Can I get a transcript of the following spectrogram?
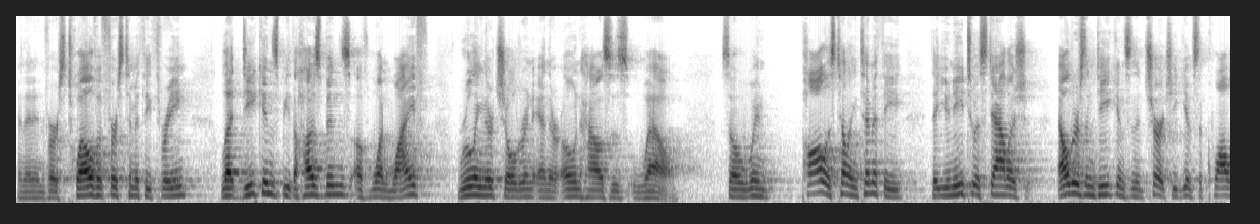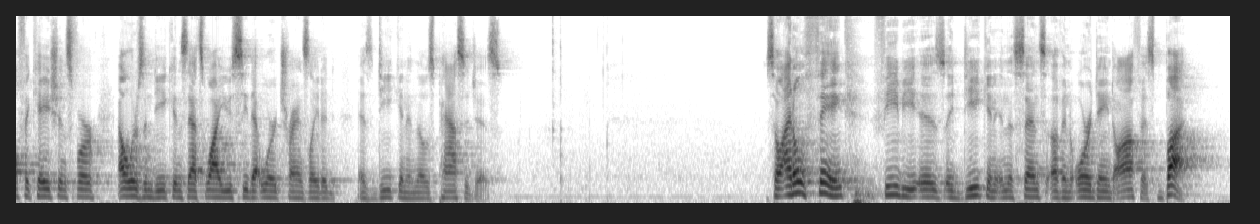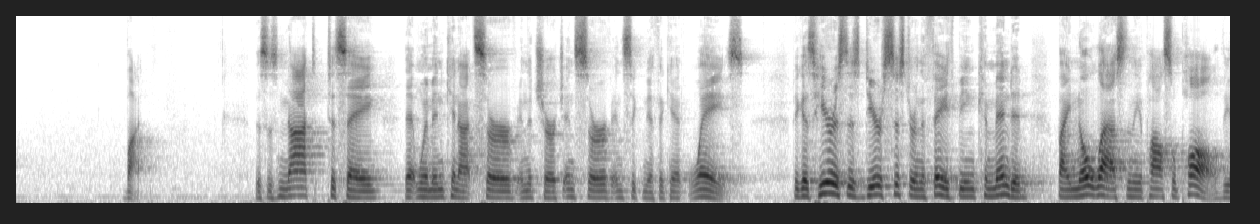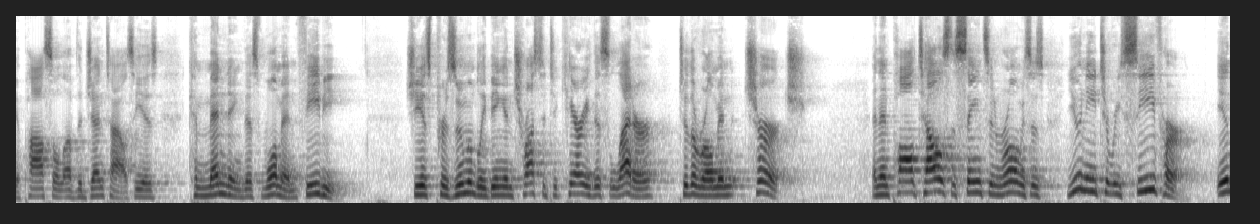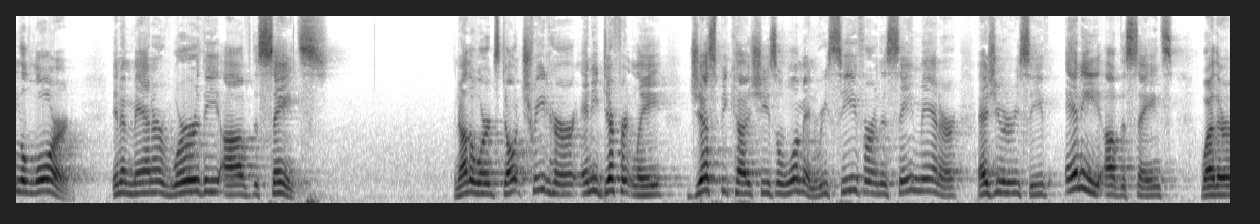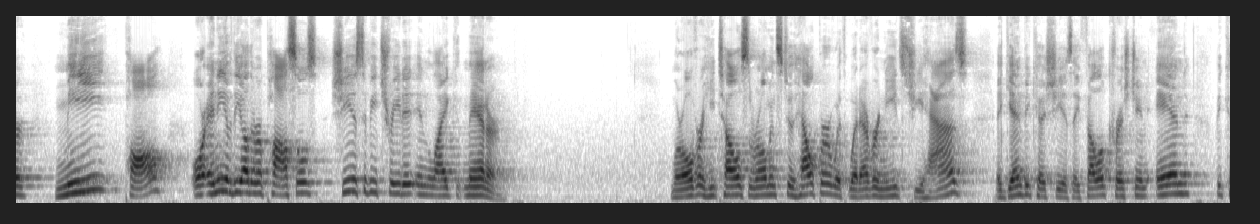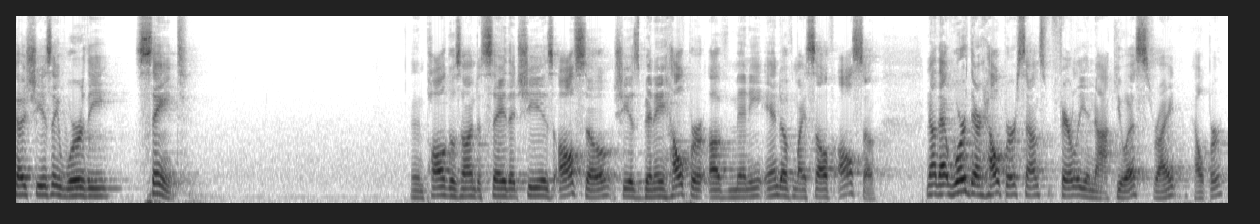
And then in verse 12 of 1 Timothy 3, let deacons be the husbands of one wife, ruling their children and their own houses well. So when Paul is telling Timothy that you need to establish elders and deacons in the church, he gives the qualifications for elders and deacons. That's why you see that word translated as deacon in those passages. So I don't think Phoebe is a deacon in the sense of an ordained office, but, but, this is not to say that women cannot serve in the church and serve in significant ways. Because here is this dear sister in the faith being commended by no less than the Apostle Paul, the apostle of the Gentiles. He is commending this woman, Phoebe. She is presumably being entrusted to carry this letter to the Roman church. And then Paul tells the saints in Rome, he says, You need to receive her in the Lord in a manner worthy of the saints. In other words, don't treat her any differently just because she's a woman. Receive her in the same manner as you would receive any of the saints, whether me, Paul, or any of the other apostles. She is to be treated in like manner. Moreover, he tells the Romans to help her with whatever needs she has, again, because she is a fellow Christian and because she is a worthy saint. And Paul goes on to say that she is also, she has been a helper of many and of myself also. Now, that word there, helper, sounds fairly innocuous, right? Helper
